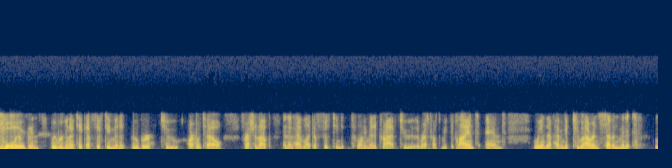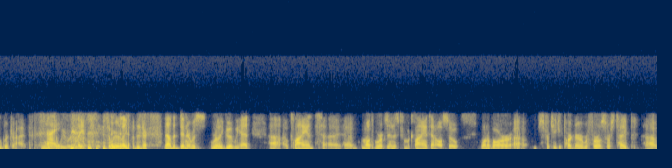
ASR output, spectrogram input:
oh, would have been. We were going to take a fifteen minute Uber to our hotel, freshen up, and then have like a fifteen to twenty minute drive to the restaurant to meet the client. And we ended up having a two hour and seven minute Uber drive. Nice. so we were late. so we were late for dinner. Now the dinner was really good. We had uh, a client, uh, uh, multiple representatives from a client, and also one of our uh, strategic partner referral source type uh,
